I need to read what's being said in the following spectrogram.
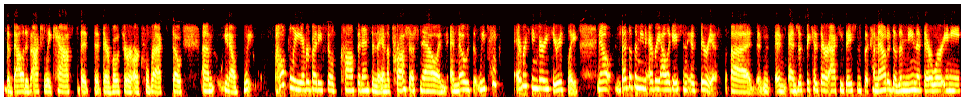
the ballot is actually cast, that, that their votes are, are correct. So, um, you know, we, hopefully everybody feels confident in the, in the process now and, and knows that we take everything very seriously. Now, that doesn't mean every allegation is serious. Uh, and, and, and just because there are accusations that come out, it doesn't mean that there were any,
